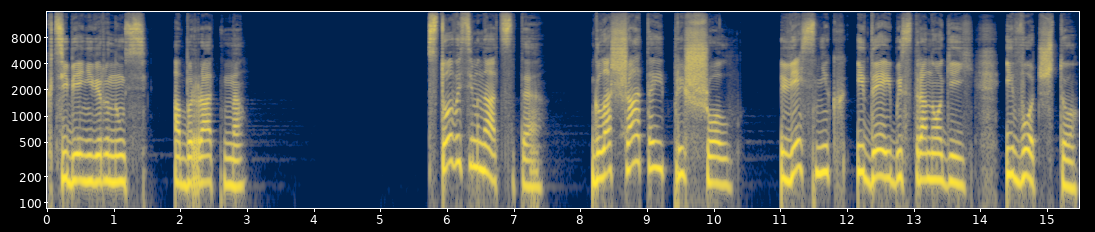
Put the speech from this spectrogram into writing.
К тебе не вернусь обратно. Сто восемнадцатое. Глашатай пришел, Вестник идей быстроногий, И вот что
